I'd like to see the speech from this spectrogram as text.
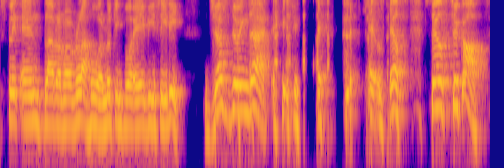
split ends, blah, blah, blah, blah, who are looking for A, B, C, D. Just doing that, sales, sales, sales took off.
